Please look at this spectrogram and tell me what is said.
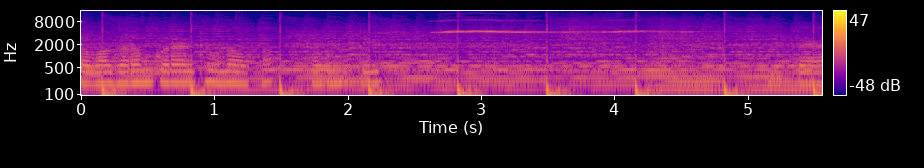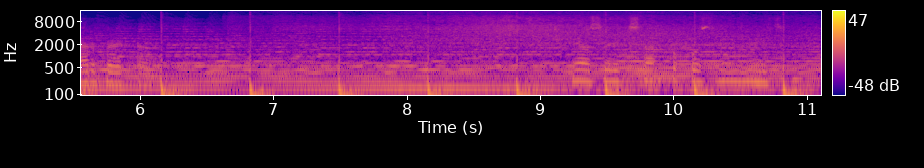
तवा गरम करायला ठेवला होता. म्हणून ते तयार बॅटर हे असं एकसारखं पसरून घ्यायचं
